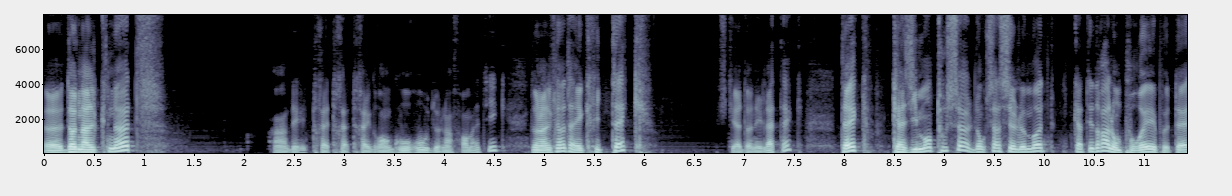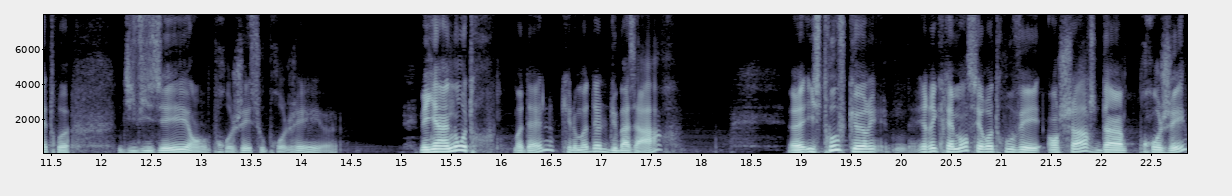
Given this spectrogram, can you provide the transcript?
Euh, Donald Knuth, un des très très très grands gourous de l'informatique, Donald Knuth a écrit Tech, ce qui a donné la tech. Tech, quasiment tout seul. Donc ça, c'est le mode cathédrale. On pourrait peut-être diviser en projet sous projet. Euh. Mais il y a un autre modèle, qui est le modèle du bazar, euh, il se trouve que Eric Raymond s'est retrouvé en charge d'un projet,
